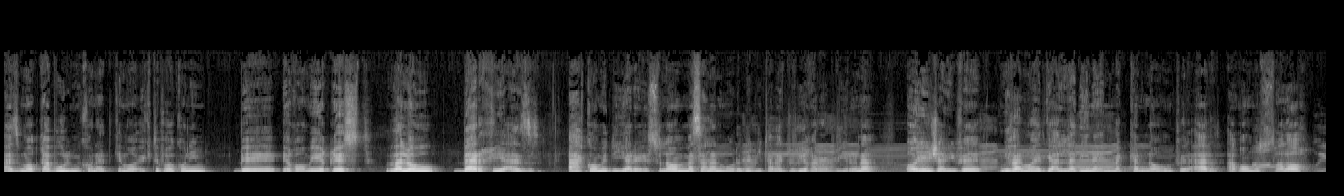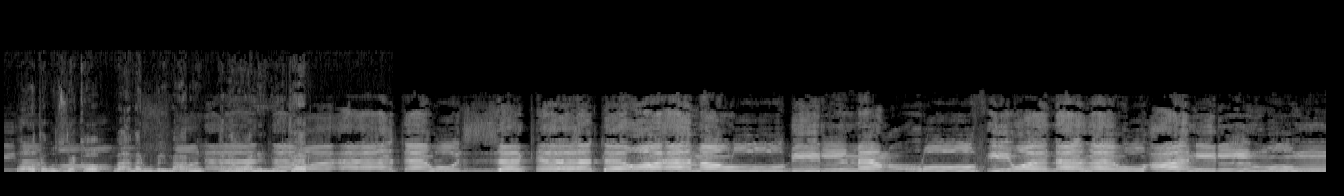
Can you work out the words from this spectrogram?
از ما قبول می کند که ما اکتفا کنیم به اقامه قسط. ولو برخی از احکام دیگر اسلام مثلا مورد بیتوجهی قرار بگیره نه. آیه شریفه میفرماید که الذین ان مکناهم فی الارض اقاموا الصلاه و آتوا الزکاه و امروا بالمعروف و نهوا عن المنکر. الزكاة وأمروا بالمعروف ونهوا عن المنكر.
